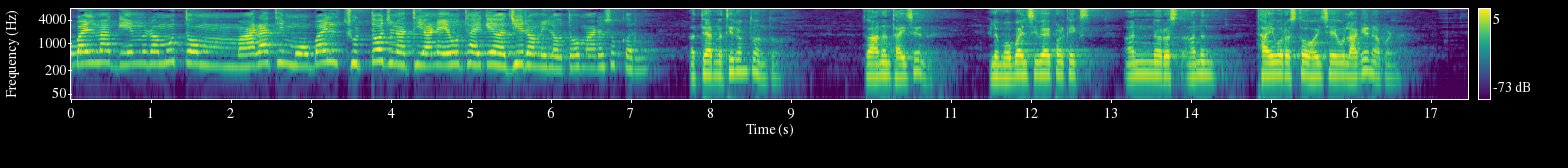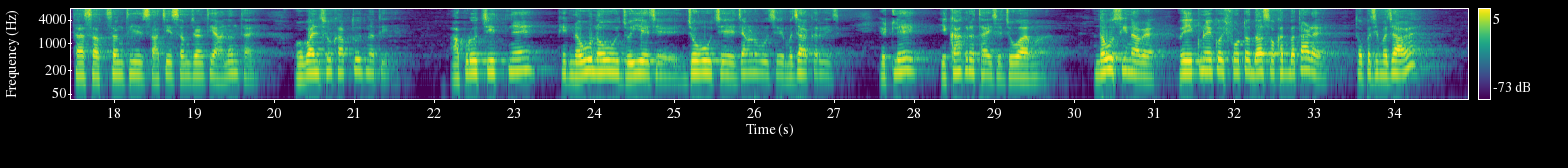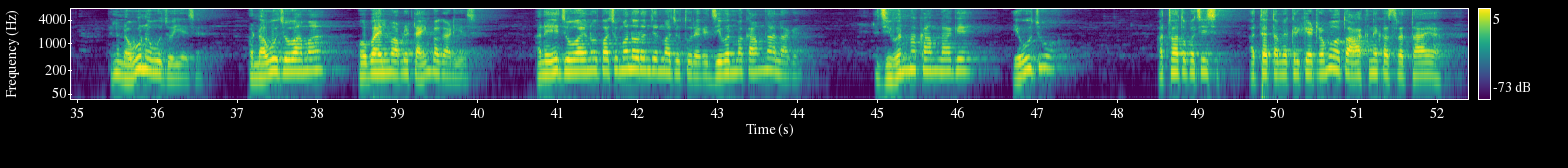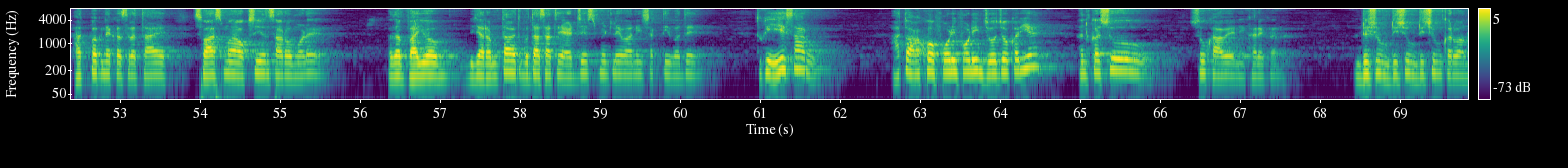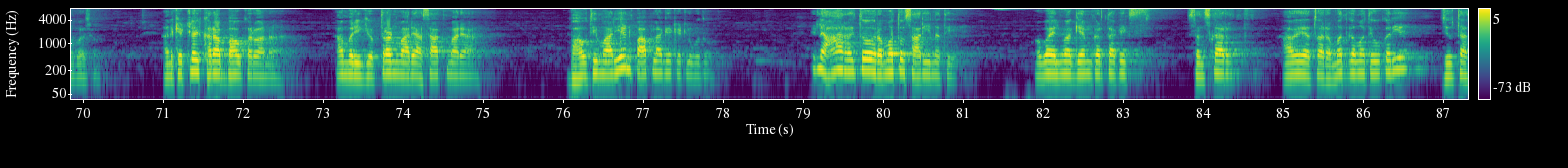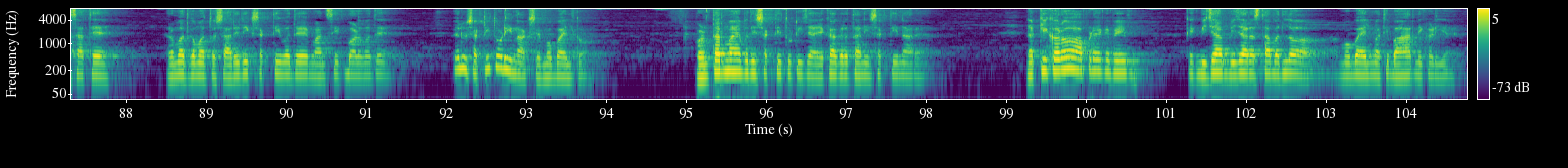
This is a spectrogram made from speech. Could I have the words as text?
મોબાઈલમાં ગેમ રમું તો મારાથી મોબાઈલ છૂટતો જ નથી અને એવું થાય કે હજી રમી લઉં. તો મારે શું કરવું? અત્યારે નથી રમતો ને તો? તો આનંદ થાય છે ને? એટલે મોબાઈલ સિવાય પણ કંઈક આનંદનો રસ્તો આનંદ થાય એવો રસ્તો હોય છે એવું લાગે ને આપણને? તો સત્સંગથી, સાચી સમજણથી આનંદ થાય. મોબાઈલ સુખ આપતું જ નથી. આપણું ચિત્તને કંઈક નવું નવું જોઈએ છે, જોવું છે, જાણવું છે, મજા કરવી છે. એટલે એકાગ્ર થાય છે જોવામાં. નવું સીન આવે. હવે એકનો એક જ ફોટો દસ વખત બતાડે, તો પછી મજા આવે? એટલે નવું નવું જોઈએ છે. પણ નવું જોવામાં મોબાઈલમાં આપણે ટાઈમ બગાડીએ છીએ. અને એ જોવાનું પાછું મનોરંજનમાં જતું રહે કે જીવનમાં કામ ના લાગે. જીવનમાં કામ લાગે એવું જુઓ. અથવા તો પછી અત્યારે તમે ક્રિકેટ રમો તો આંખને કસરત થાય, હાથ પગને કસરત થાય, શ્વાસમાં ઓક્સિજન સારો મળે. બધા ભાઈઓ બીજા રમતા હોય તો બધા સાથે એડજસ્ટમેન્ટ લેવાની શક્તિ વધે. તો કે એ સારું. આ તો આંખો ફોડી ફોડીને જો જો કરીએ અને કશું સુખ આવે નહીં ખરેખર. ઢીસુમ ઢીસુમ ઢીસુમ કરવાનું પાછું. અને કેટલોય ખરાબ ભાવ કરવાના. આ મરી ગયો, ત્રણ માર્યા, સાત માર્યા. ભાવથી મારીએ ને પાપ લાગે કેટલું બધું. એટલે આ તો રમતો સારી નથી. મોબાઈલમાં ગેમ કરતાં કંઈક સંસ્કાર આવે અથવા રમતગમત એવું કરીએ, જીવતા સાથે રમતગમત તો શારીરિક શક્તિ વધે, માનસિક બળ વધે પેલું શક્તિ તોડી નાખશે મોબાઈલ તો. ભણતરમાં એ બધી શક્તિ તૂટી જાય, એકાગ્રતાની શક્તિ ના રહે. નક્કી કરો આપણે કે ભાઈ કંઈક બીજા બીજા રસ્તા બદલો મોબાઈલમાંથી બહાર નીકળીએ.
